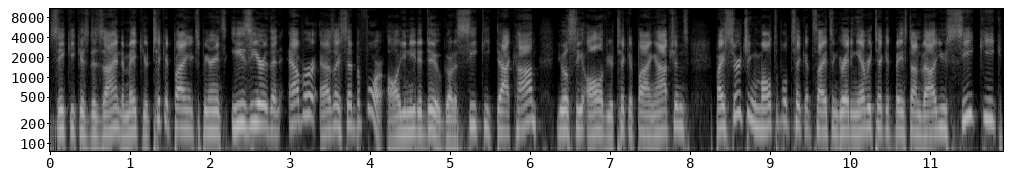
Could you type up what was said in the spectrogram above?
SeatGeek is designed to make your ticket buying experience easier than ever. As I said before, all you need to do, go to SeatGeek.com. You'll see all of your ticket buying options. By searching multiple ticket sites and grading every ticket based on value, SeatGeek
